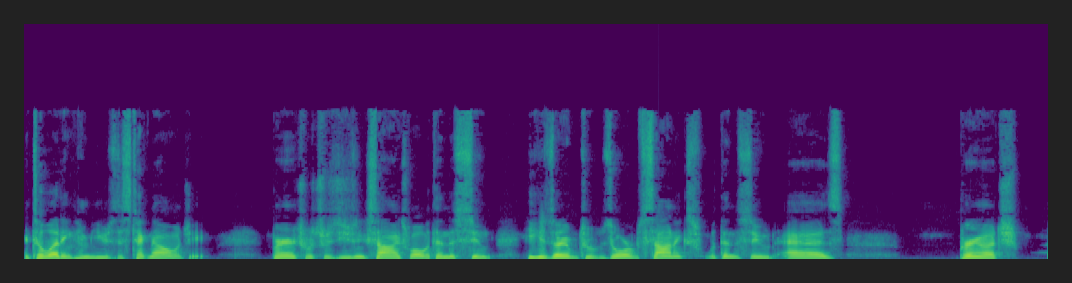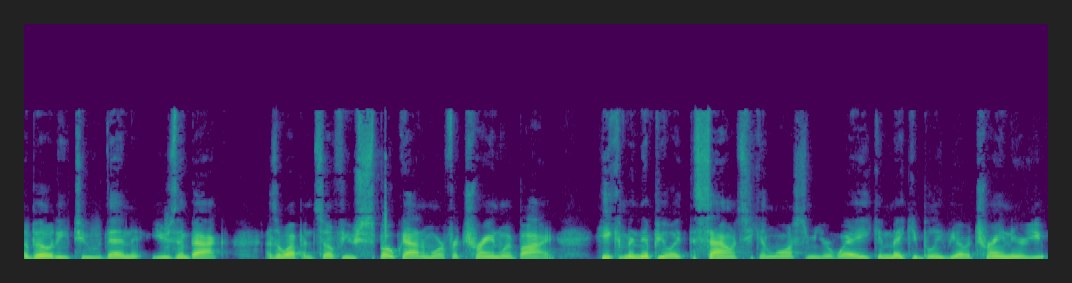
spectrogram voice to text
into letting him use this technology. Branch, which was using sonics, while within the suit, he was able to absorb sonics within the suit as pretty much ability to then use them back as a weapon. So if you spoke at him or if a train went by, he can manipulate the sounds. He can launch them your way. He can make you believe you have a train near you.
